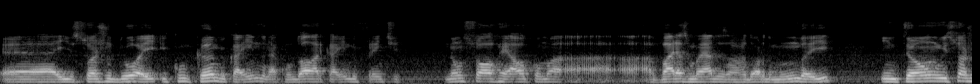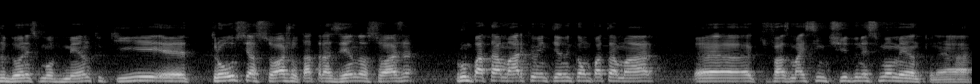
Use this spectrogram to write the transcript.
É, isso ajudou aí, e com o câmbio caindo, né? Com o dólar caindo frente não só ao real, como a, a, a várias moedas ao redor do mundo aí. Então, isso ajudou nesse movimento que eh, trouxe a soja, ou está trazendo a soja para um patamar que eu entendo que é um patamar uh, que faz mais sentido nesse momento. Né?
